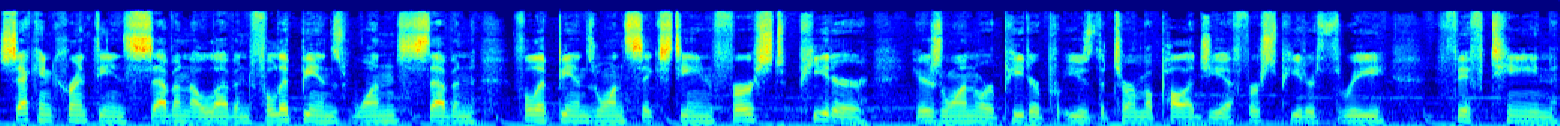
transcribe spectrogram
2 Corinthians 7 11, Philippians 1 7, Philippians 1 16, 1 Peter, here's one where Peter used the term apologia, 1 Peter 3 15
